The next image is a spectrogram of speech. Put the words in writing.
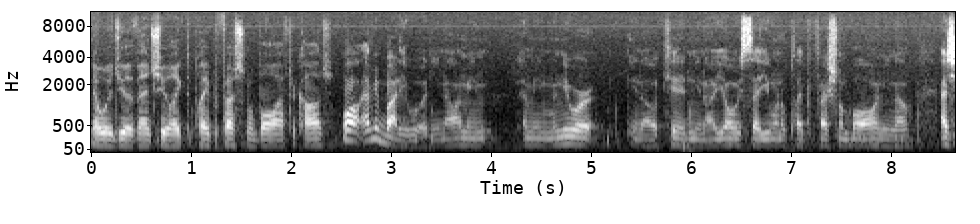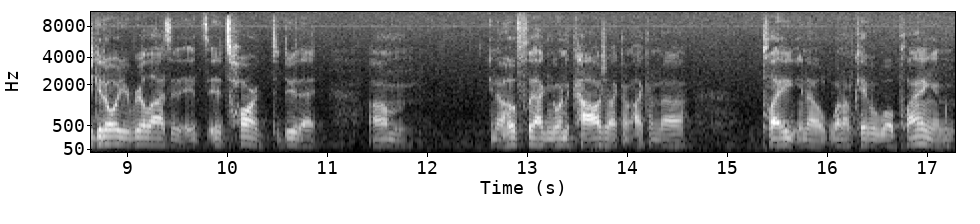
Now, would you eventually like to play professional ball after college? Well, everybody would, you know. I mean, I mean, when you were, you know, a kid, you know, you always say you want to play professional ball, and you know, as you get older, you realize that it's it's hard to do that. Um, you know, hopefully, I can go into college. I can I can uh, play, you know, what I'm capable of playing, and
